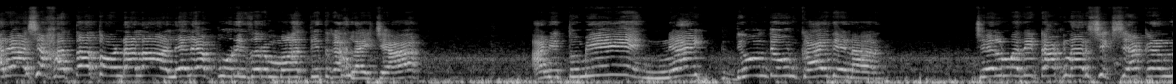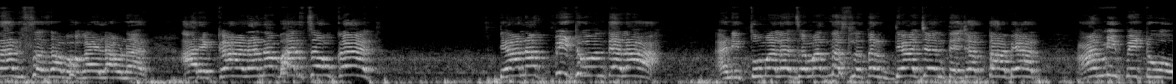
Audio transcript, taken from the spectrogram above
अरे अशा हातातोंडाला आलेले पुरी जर मातीत घालायच्या आणि तुम्ही न्याय देऊन देऊन काय देणार? जेलमध्ये टाकणार शिक्षा करणार सजा भोगायला लावणार. अरे काढा ना भर चौकात. द्या ना पिठवून त्याला. आणि तुम्हाला जमत नसलं तर द्या जनतेच्या ताब्यात आम्ही पेटवू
